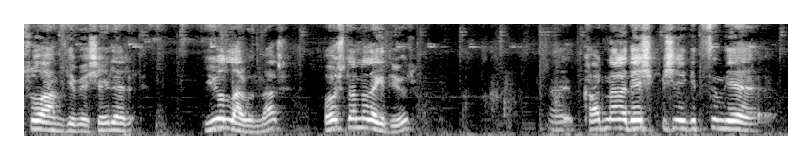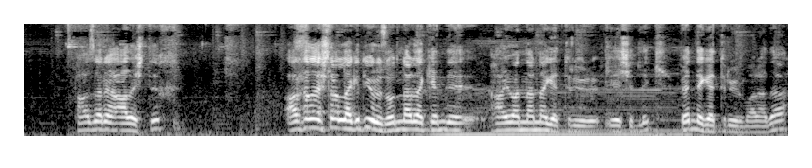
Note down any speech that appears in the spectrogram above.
soğan gibi şeyler yiyorlar bunlar. Hoşlarına da gidiyor. Yani karnlarına değişik bir şey gitsin diye pazara alıştık. Arkadaşlarla gidiyoruz. Onlar da kendi hayvanlarına getiriyor yeşillik. Ben de getiriyorum arada.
